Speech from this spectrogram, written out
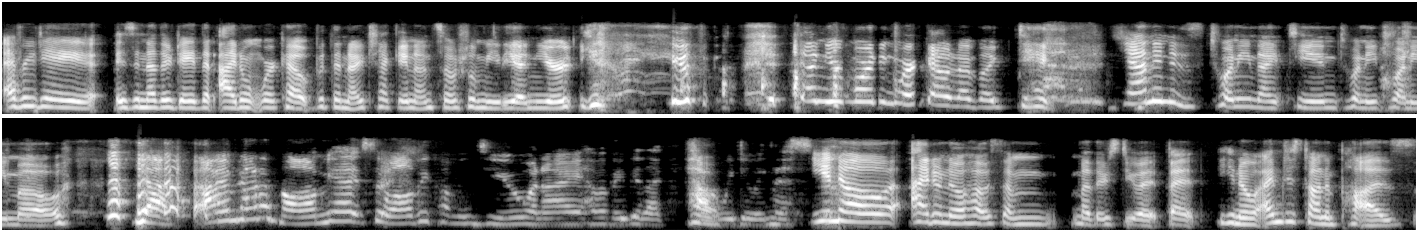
every day is another day that I don't work out, but then I check in on social media and you're you know, you've done your morning workout and I'm like, dang, Shannon is 2019, 2020 Mo. yeah, I'm not a mom yet, so I'll be coming to you when I have a baby. Like, how are we doing this? you know, I don't know how some mothers do it, but you know, I'm just on a pause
